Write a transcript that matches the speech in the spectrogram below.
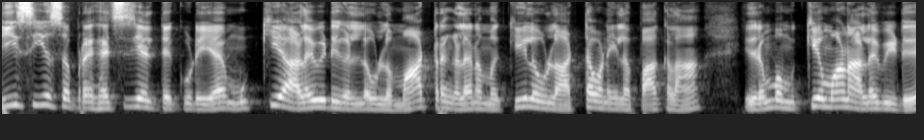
டிசிஎஸ் அப்புறம் ஹெச்சிஎல் டெக்குடைய முக்கிய அளவீடுகளில் உள்ள மாற்றங்களை நம்ம கீழே உள்ள அட்டவணையில் பார்க்கலாம். இது ரொம்ப முக்கியமான அளவீடு.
